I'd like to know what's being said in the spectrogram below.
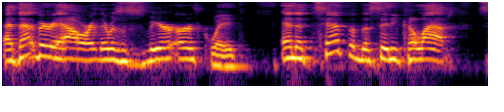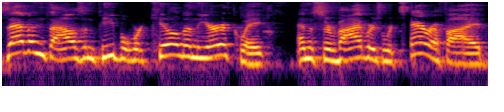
At that very hour, there was a severe earthquake, and a tenth of the city collapsed. 7,000 people were killed in the earthquake and the survivors were terrified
